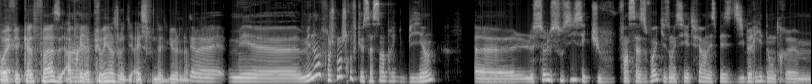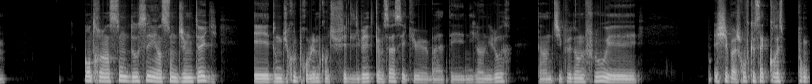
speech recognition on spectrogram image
Ouais. il fait quatre phases. Après, il n'y a plus rien. J'aurais dit, ah, il se fout de notre gueule. Là. Euh, mais, euh, mais non, franchement, je trouve que ça s'imbrique bien. Euh, le seul souci, c'est que tu, enfin, ça se voit qu'ils ont essayé de faire un espèce d'hybride entre, entre un son de Dossé et un son de Thug. Et donc, du coup, le problème quand tu fais de l'hybride comme ça, c'est que bah, t'es ni l'un ni l'autre. T'es un petit peu dans le flou et. je sais pas, je trouve que ça correspond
